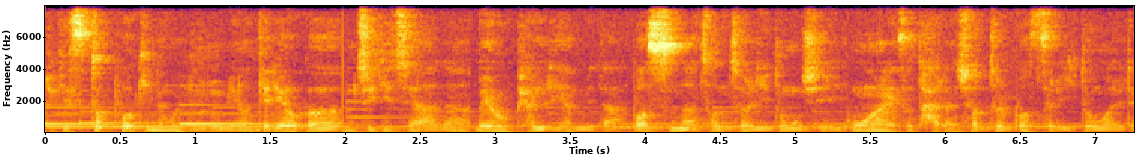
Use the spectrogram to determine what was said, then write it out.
이렇게 stopper 기능을 누르면 캐리어가 움직이지 않아 매우 편리합니다. 버스나 전철 이동 시 공항에서 다른 셔틀 버스를 이동할 때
